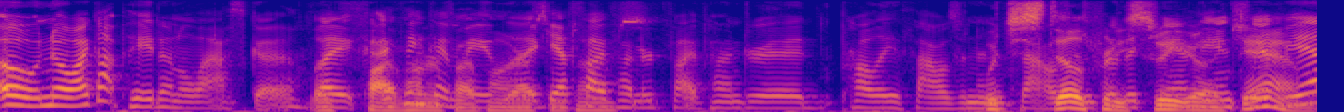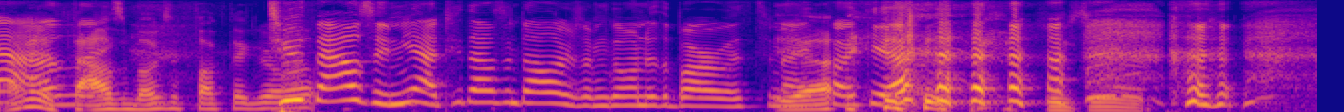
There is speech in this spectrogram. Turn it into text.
Oh no, I got paid in Alaska. Like Like, I think I made 500 like yeah, sometimes? 500, 500, probably a thousand and Which is still pretty sweet. You're like, damn, yeah, I made a thousand bucks to fuck that girl. Two thousand, yeah, two thousand dollars. I'm going to the bar with tonight. Yeah. Fuck yeah.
